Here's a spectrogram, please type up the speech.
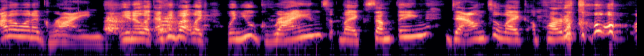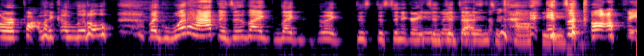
I don't want to grind. You know, like I think about like when you grind like something down to like a particle or a, like a little like what happens? It like like like just disintegrates into dust. into coffee. it's a coffee.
